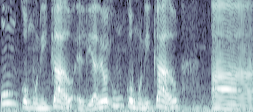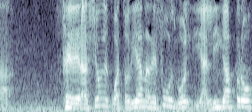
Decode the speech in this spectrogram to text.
un comunicado, el día de hoy, un comunicado a Federación Ecuatoriana de Fútbol y a Liga Pro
